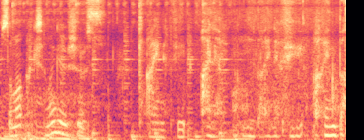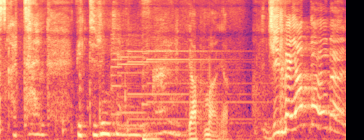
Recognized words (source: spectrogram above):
O zaman akşama görüşürüz. Eine für alle und eine für ein das Kartell. Wir trinken uns ein. Yapma ya. Cilve yapma hemen.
